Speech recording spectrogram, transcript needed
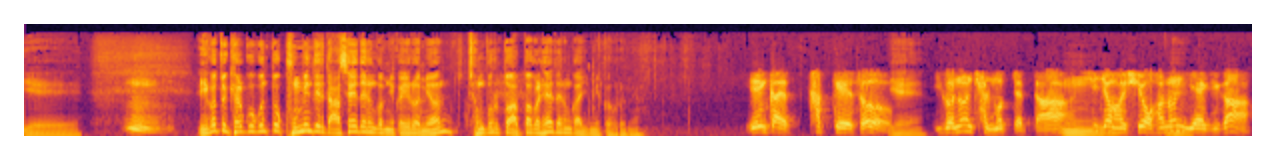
예. 음. 이것도 결국은 또 국민들이 나서야 되는 겁니까? 이러면 정부를 또 압박을 해야 되는 거 아닙니까? 그러면. 그러니까 각계에서 예. 이거는 잘못됐다. 음. 시정하시오 하는 네. 얘기가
